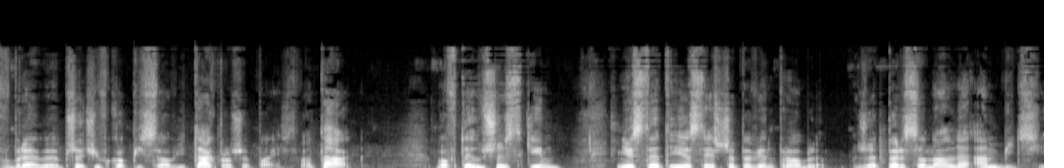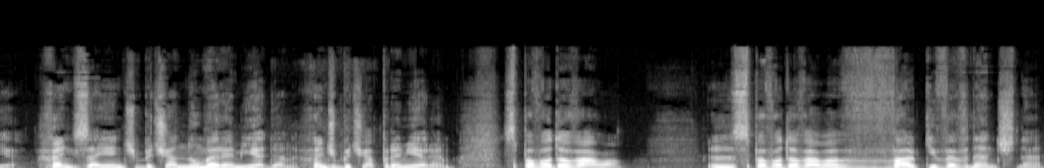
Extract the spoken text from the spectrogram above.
wbrew, przeciwko PiSowi. Tak, proszę Państwa, tak. Bo w tym wszystkim niestety jest jeszcze pewien problem, że personalne ambicje, chęć zajęć bycia numerem jeden, chęć bycia premierem spowodowało, spowodowało walki wewnętrzne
